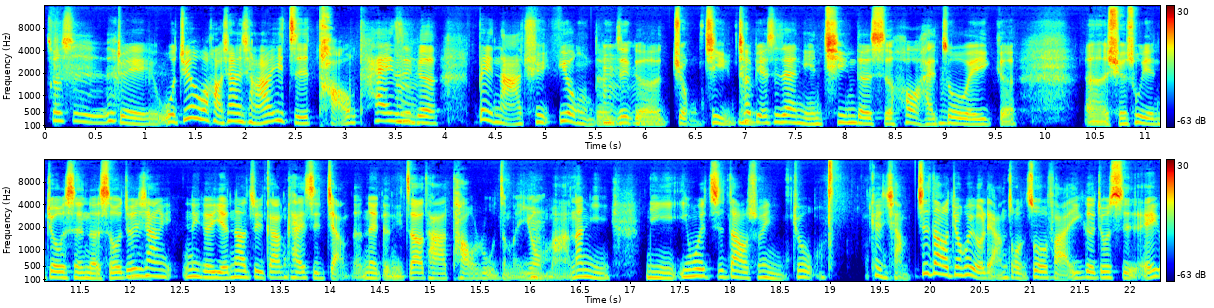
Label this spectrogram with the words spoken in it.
就是对，我觉得我好像想要一直逃开这个被拿去用的这个窘境，嗯、特别是在年轻的时候，还作为一个、嗯、呃学术研究生的时候，就是像那个严大最刚开始讲的那个，你知道他套路怎么用吗？嗯、那你你因为知道，所以你就 更想知道，就会有两种做法，一个就是哎。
